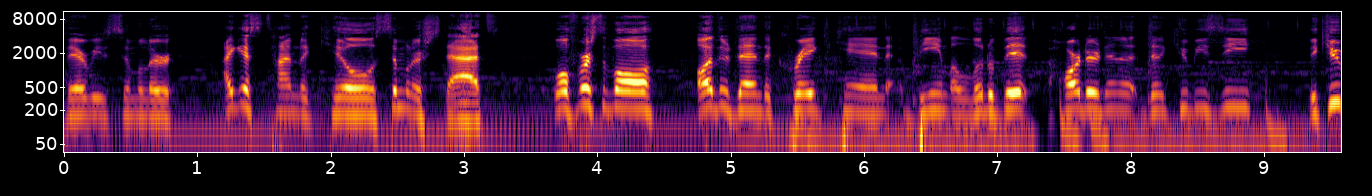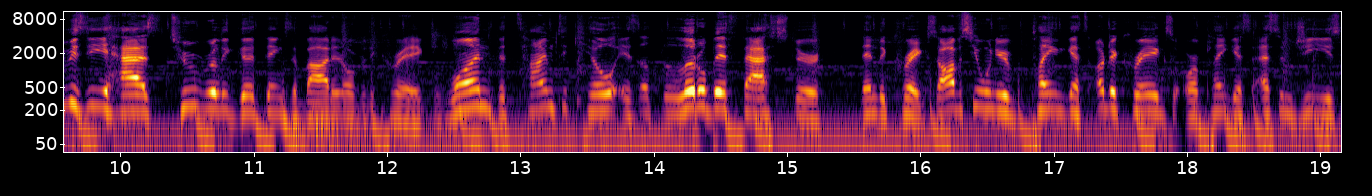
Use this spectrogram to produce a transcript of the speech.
very similar, I guess, time to kill, similar stats. Well, first of all, other than the Krig can beam a little bit harder than, the QBZ, the QBZ has two really good things about it over the Krig. One, the time to kill is a little bit faster than the Krig. So obviously when you're playing against other Krigs or playing against SMGs,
